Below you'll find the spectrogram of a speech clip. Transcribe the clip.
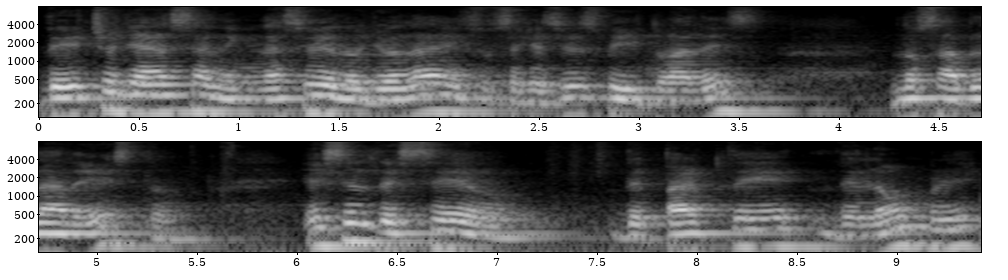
De hecho, ya San Ignacio de Loyola en sus ejercicios espirituales nos habla de esto. Es el deseo de parte del hombre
